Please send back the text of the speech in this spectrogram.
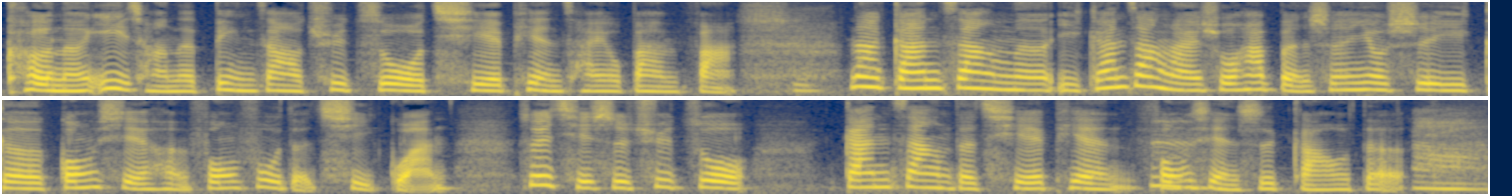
可能异常的病灶去做切片才有办法。那肝脏呢？以肝脏来说，它本身又是一个供血很丰富的器官，所以其实去做肝脏的切片风险是高的啊，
